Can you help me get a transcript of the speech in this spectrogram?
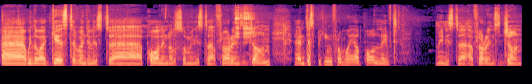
uh, with our guest, Evangelist uh, Paul, and also Minister Florence John. And just speaking from where Paul left, Minister uh, Florence John,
